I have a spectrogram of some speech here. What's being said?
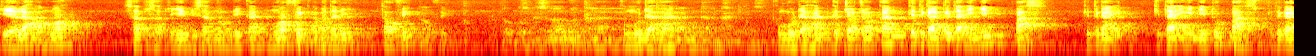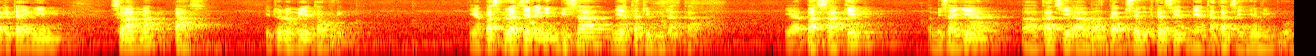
Dialah Allah satu-satunya bisa memberikan muwaffiq apa tadi? Taufik, kemudahan. Kemudahan, kecocokan ketika kita ingin pas. Ketika kita ingin itu pas, ketika kita ingin selamat pas. Itu namanya taufik. Ya, pas belajar ingin bisa ternyata dimudahkan. Ya, pas sakit misalnya uh, kaji apa nggak bisa ikut kajian ternyata kajiannya libur.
